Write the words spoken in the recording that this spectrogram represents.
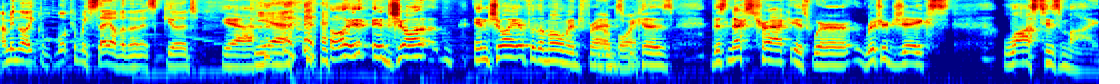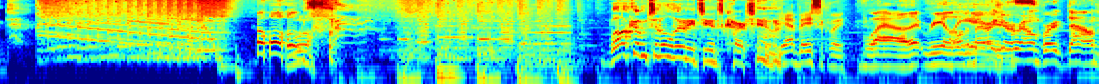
I mean, like, what can we say other than it's good? Yeah. Yeah. oh, enjoy enjoy it for the moment, friends, Oh, because this next track is where Richard Jacques lost his mind. Oh. Welcome to the Looney Tunes cartoon. Yeah, basically. wow, that really All the is. merry-go-round broke down.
